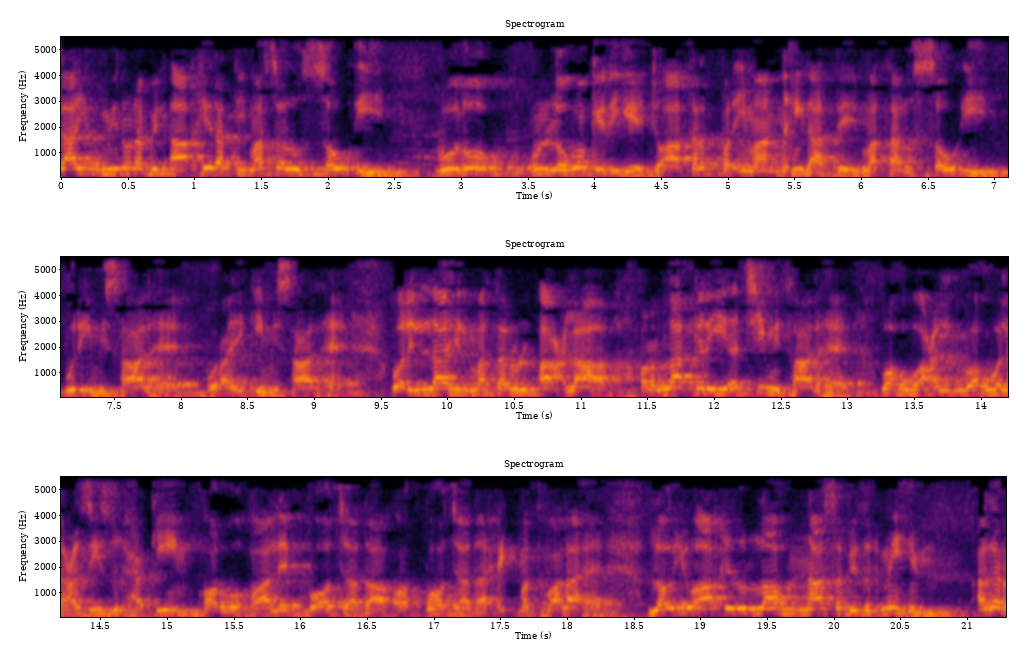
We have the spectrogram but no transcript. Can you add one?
لا یؤمنون بالآخرۃ مثل السوء، وہ لوگ ان لوگوں کے لیے جو آخرت پر ایمان نہیں لاتے، مثل السوء، بری مثال ہے، برائی کی مثال ہے۔ وللہ المثل الاعلى اور اللہ کے لیے اچھی مثال ہے۔ وہ وہ العزیز الحکیم، اور وہ غالب بہت زیادہ اور بہت زیادہ حکمت والا ہے۔ لو یؤاخذ اللہ الناس بظلمهم اگر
